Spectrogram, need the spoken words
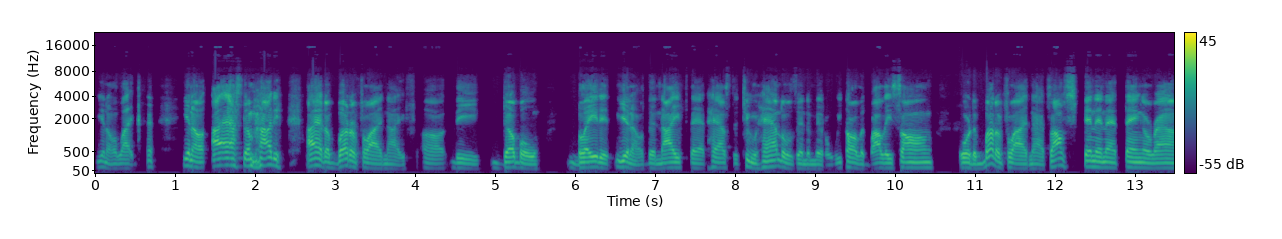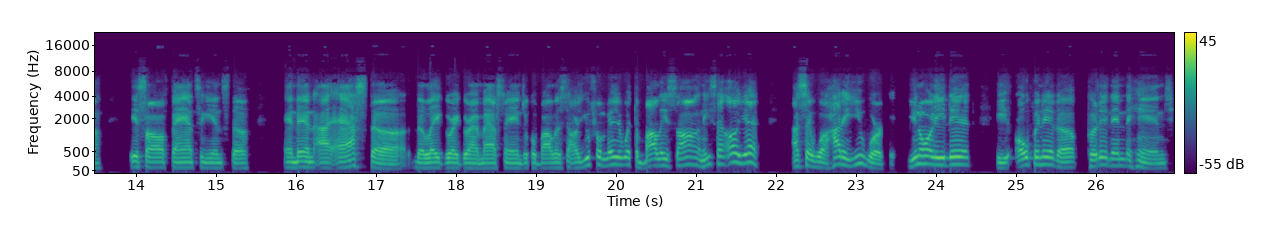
you know, like, you know, I asked him how do you, I had a butterfly knife, uh, the double bladed, you know, the knife that has the two handles in the middle. We call it balisong or the butterfly knife. So I'm spinning that thing around. It's all fancy and stuff. And then I asked uh, the late great grandmaster Angel Cabales, "Are you familiar with the balisong?" And he said, "Oh yeah." I said, "Well, how do you work it?" You know what he did? He opened it up, put it in the hinge,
